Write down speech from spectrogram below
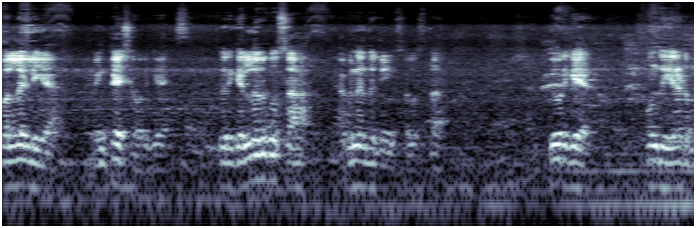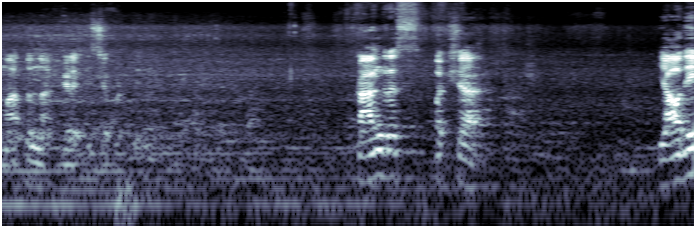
ಗೊಲ್ಲಳ್ಳಿಯ ವೆಂಕಟೇಶ್ ಅವರಿಗೆ ಇವರಿಗೆಲ್ಲರಿಗೂ ಸಹ ಅಭಿನಂದನೆಗಳನ್ನು ಸಲ್ಲಿಸ್ತಾ ಇವರಿಗೆ ಒಂದು ಎರಡು ಮಾತನ್ನು ಹೇಳಕ್ಕೆ ಇಷ್ಟಪಡ್ತೀನಿ. ಕಾಂಗ್ರೆಸ್ ಪಕ್ಷ ಯಾವುದೇ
